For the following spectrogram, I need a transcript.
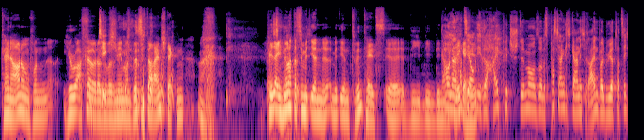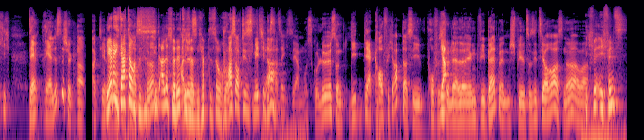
keine Ahnung, von Hero Acker oder sowas nehmen und plötzlich da reinstecken. Fehlt eigentlich nur noch, dass sie mit ihren, mit ihren Twin Tails äh, die, die, den Ja, und dann Schläger hat sie hält. auch ihre High-Pitch-Stimme und so. Das passt ja eigentlich gar nicht rein, weil du ja tatsächlich der realistische Charaktere Ja, ich dachte auch, das ne? sieht alles so realistisch aus. Ich das auch. Du hast auch dieses Mädchen, ja. das tatsächlich sehr muskulös und die, der kaufe ich ab, dass sie professionell ja. irgendwie Badminton spielt. So sieht sie auch aus, ne? Aber ich, ich finde es,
